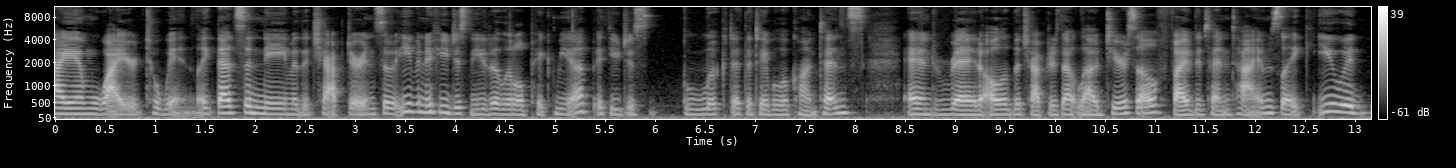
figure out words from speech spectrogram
I am wired to win. Like, that's the name of the chapter. And so, even if you just needed a little pick me up, if you just looked at the table of contents and read all of the chapters out loud to yourself five to ten times, like, you would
